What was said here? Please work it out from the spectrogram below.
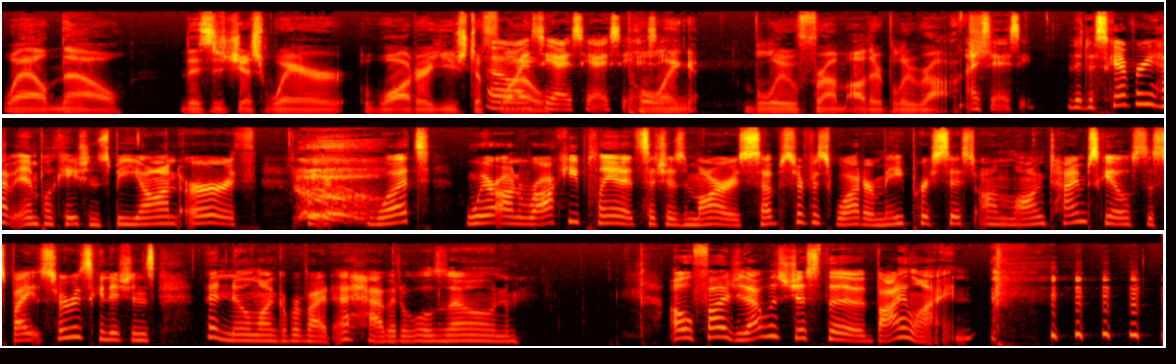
Well, no, This is just where water used to flow, Oh, I see, I see, I see. I see. pulling blue from other blue rocks. I see, I see. The discovery have implications beyond Earth. What? Where on rocky planets such as Mars, subsurface water may persist on long timescales despite surface conditions that no longer provide a habitable zone. Oh, fudge, that was just the byline.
